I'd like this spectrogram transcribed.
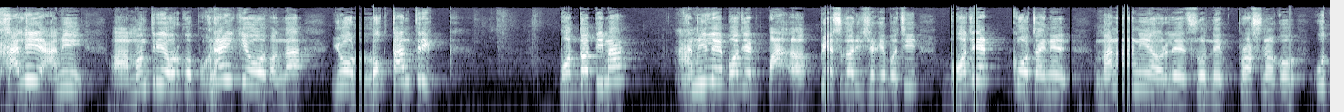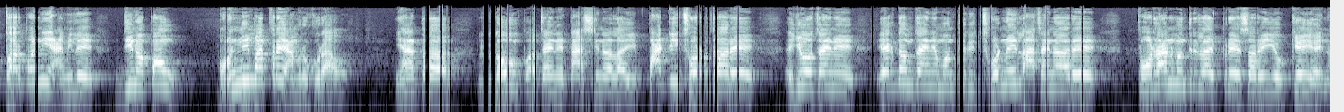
खालि हामी मन्त्रीहरूको भनाइ के हो भन्दा यो लोकतान्त्रिक पद्धतिमा हामीले बजेट पा पेस गरिसकेपछि बजेटको चाहिने माननीयहरूले सोध्ने प्रश्नको उत्तर पनि हामीले दिन पाऊँ भन्ने मात्रै हाम्रो कुरा हो। यहाँ त लौ चाहिने टाँसिनलाई पार्टी छोड्छ अरे यो चाहिने एकदम चाहिने मन्त्री छोड्नै ला छैन अरे प्रधानमन्त्रीलाई प्रेस अरे यो केही होइन।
